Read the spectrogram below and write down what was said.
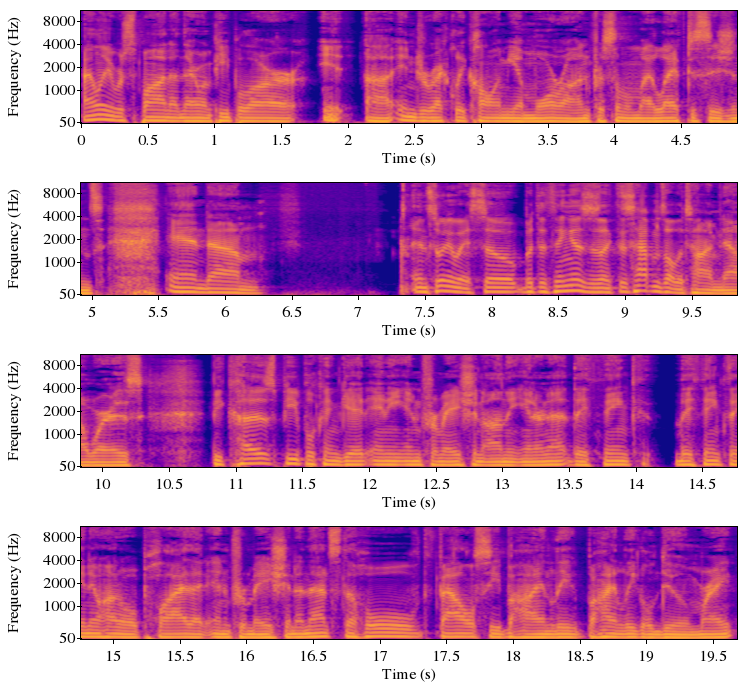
I only respond in there when people are uh, indirectly calling me a moron for some of my life decisions, and um, and so anyway, so but the thing is, is like this happens all the time now. Whereas because people can get any information on the internet, they think they think they know how to apply that information, and that's the whole fallacy behind behind legal doom, right?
